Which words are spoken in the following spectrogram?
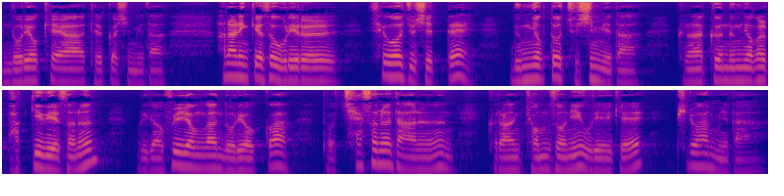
노력해야 될 것입니다. 하나님께서 우리를 세워주실 때 능력도 주십니다. 그러나 그 능력을 받기 위해서는 우리가 훈련과 노력과 또 최선을 다하는 그러한 겸손이 우리에게 필요합니다.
